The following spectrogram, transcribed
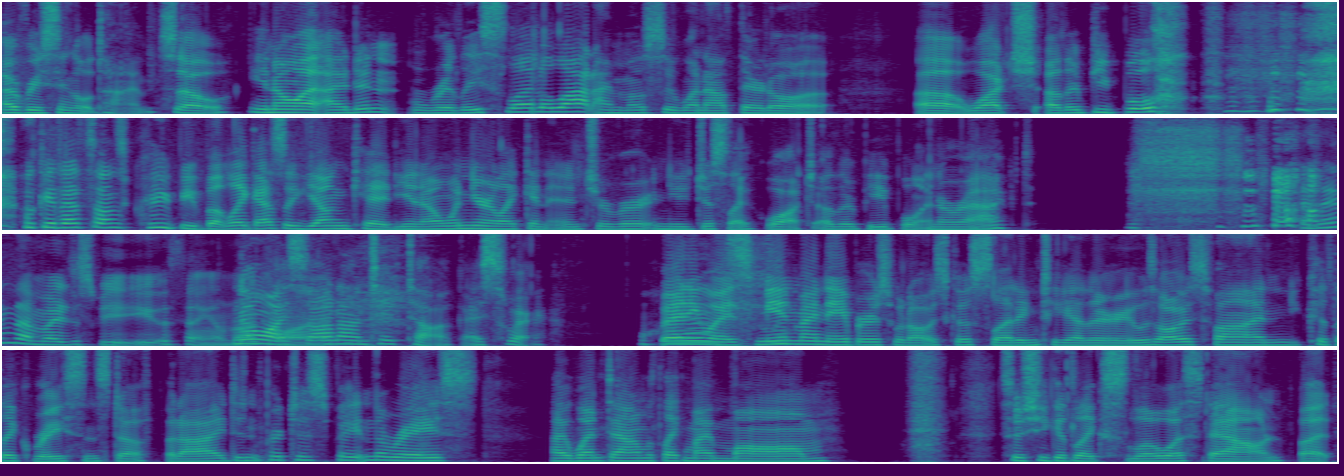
every single time. So you know what? I didn't really sled a lot. I mostly went out there to uh, watch other people. okay, that sounds creepy, but like as a young kid, you know, when you're like an introvert and you just like watch other people interact. I think that might just be a you thing. I'm not No, I gonna saw it on TikTok. I swear. But anyways, me and my neighbors would always go sledding together. It was always fun. You could like race and stuff, but I didn't participate in the race. I went down with like my mom so she could like slow us down, but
